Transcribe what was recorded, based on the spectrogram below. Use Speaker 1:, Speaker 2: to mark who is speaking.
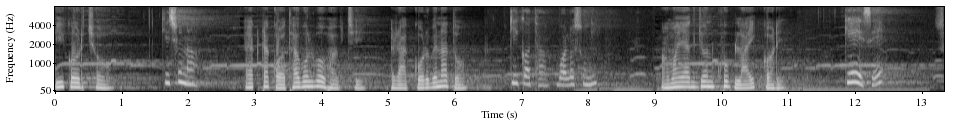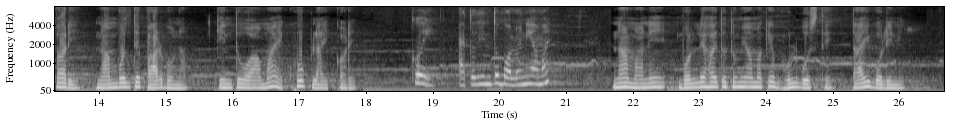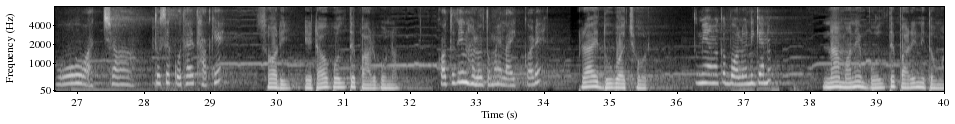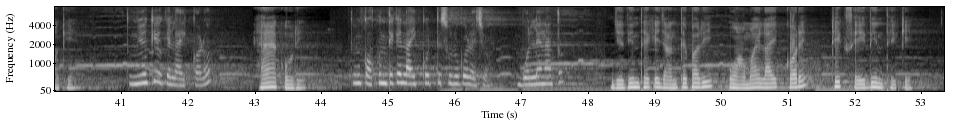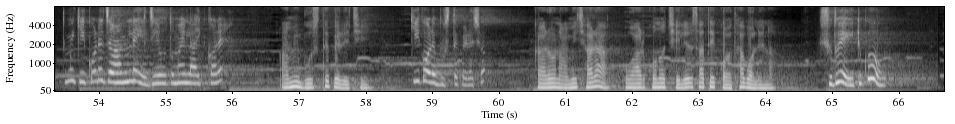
Speaker 1: কি করছ?
Speaker 2: কিছু না।
Speaker 1: একটা কথা বলব ভাবছি। রাগ করবে না তো?
Speaker 2: কি কথা? বলো শুনি।
Speaker 1: আমায় একজন খুব লাইক করে।
Speaker 2: কে এসে
Speaker 1: সরি নাম বলতে পারব না কিন্তু ও আমায় খুব লাইক করে।
Speaker 2: কই? এতদিন তো বলনি আমায়।
Speaker 1: না মানে বললে হয়তো তুমি আমাকে ভুল বুঝতে তাই বলিনি।
Speaker 2: ও আচ্ছা তো সে কোথায় থাকে?
Speaker 1: সরি এটাও বলতে পারব না।
Speaker 2: কতদিন হলো তোমায় লাইক করে?
Speaker 1: প্রায় দু বছর।
Speaker 2: তুমি আমাকে বলনি কেন?
Speaker 1: না মানে বলতে পারিনি তোমাকে।
Speaker 2: তুমিও কি ওকে লাইক করো?
Speaker 1: হ্যাঁ করি।
Speaker 2: তুমি কখন থেকে লাইক করতে শুরু করেছ? বললে না তো।
Speaker 1: যেদিন থেকে জানতে পারি ও আমায় লাইক করে ঠিক সেই দিন থেকে।
Speaker 2: তুমি কি করে জানলে যে ও তোমায় লাইক করে?
Speaker 1: আমি বুঝতে পেরেছি।
Speaker 2: কি করে বুঝতে পেরেছ?
Speaker 1: কারণ আমি ছাড়া ও আর কোনো ছেলের সাথে কথা বলে না।
Speaker 2: শুধু এইটুকু?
